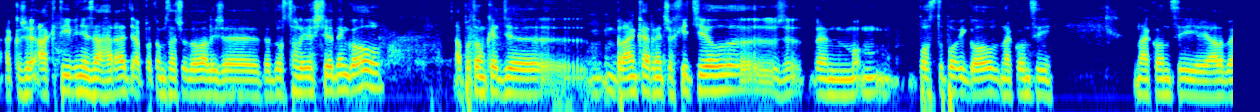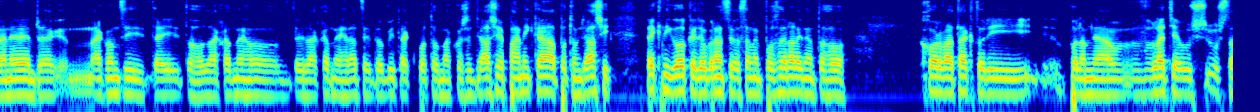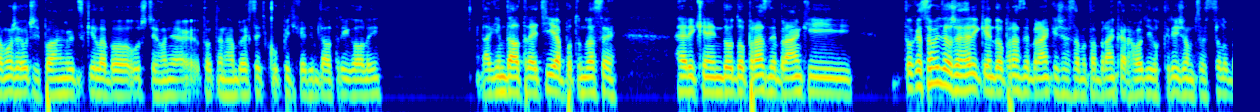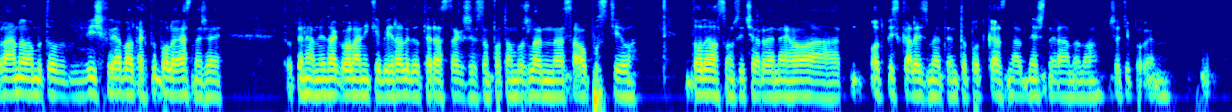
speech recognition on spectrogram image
akože aktívne zahrať a potom sa čudovali, že dostali ešte jeden gól. A potom, keď eh, brankár niečo chytil, že ten postupový gól na konci, na konci, alebo ja neviem, že na konci tej, toho základného, tej základnej hracej doby, tak potom akože ďalšia panika a potom ďalší pekný gól, keď obrancovia sa len pozerali na toho Chorvata, ktorý podľa mňa v lete už, už sa môže učiť po anglicky, lebo určite ho ne, to ten bude chcieť kúpiť, keď im dal 3 góly. Tak im dal tretí a potom zase Harry Kane do, do prázdnej bránky. To keď som videl, že Harry Kane do prázdnej bránky, že sa mu tam brankár hodil krížom cez celú bránu a mu to vyškriabal, tak to bolo jasné, že to ten nedá gól ani keby hrali doteraz, takže som potom už len sa opustil. Dolehal som si červeného a odpískali sme tento podcast na dnešné ráno, no čo ti poviem.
